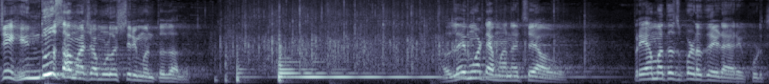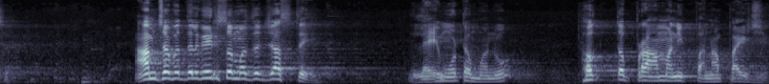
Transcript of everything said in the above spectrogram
जे हिंदू समाजामुळं श्रीमंत झालं. लय मोठ्या मानाचे आहो प्रेमातच पडत आहे डायरेक्ट पुढचं. आमच्याबद्दल गैरसमजच जास्त आहे. लय मोठं म्हणू फक्त प्रामाणिकपणा पाहिजे.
